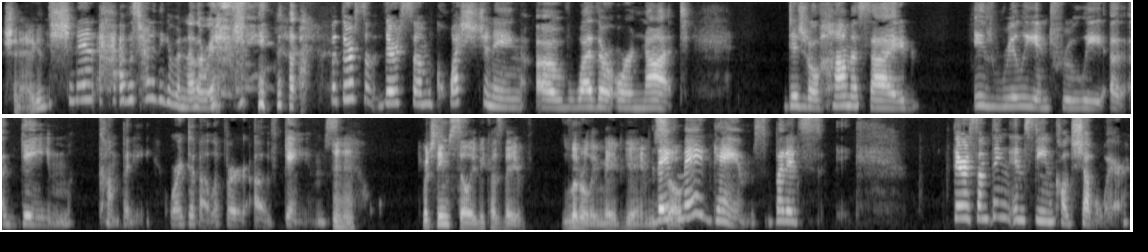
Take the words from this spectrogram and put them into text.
Shenanigans? shenan. I was trying to think of another way to say that, but there's some there's some questioning of whether or not digital homicide is really and truly a, a game company or a developer of games. hmm Which seems silly because they've literally made games. They've so. made games, but it's there's something in Steam called shovelware.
